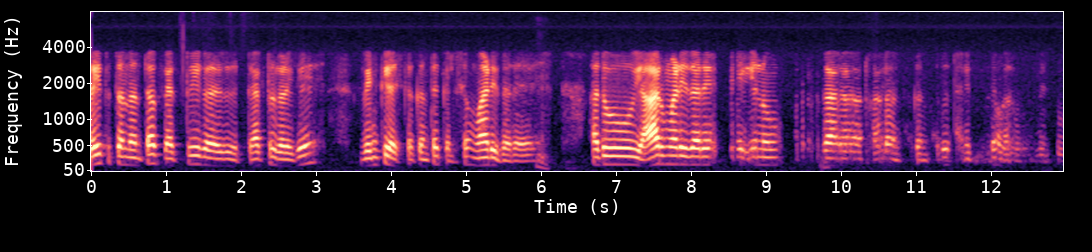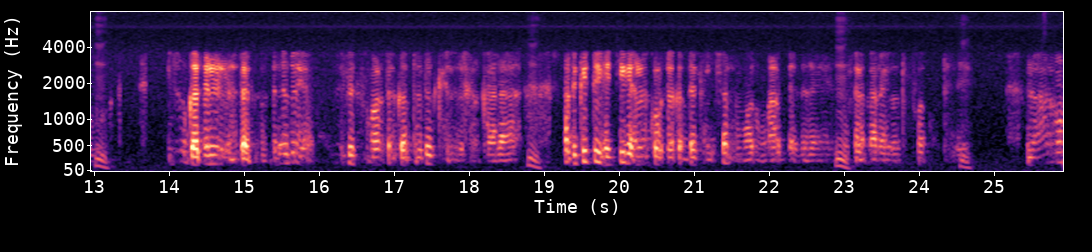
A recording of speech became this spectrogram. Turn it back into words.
ರೈತ ತಂದಂತ ಫ್ಯಾಕ್ಟ್ರಿ ಟ್ರ್ಯಾಕ್ಟರ್ಗಳಿಗೆ ಬೆಂಕಿ ಹಚ್ಚತಕ್ಕಂತ ಕೆಲಸ ಮಾಡಿದ್ದಾರೆ. ಅದು ಯಾರು ಮಾಡಿದ್ದಾರೆ ಏನು ಅಂತಕ್ಕಂಥದ್ದು ತನಿಖೆಯಿಂದ. ಇದು ಫಿಕ್ಸ್ ಮಾಡ್ತಕ್ಕಂಥದ್ದು ಕೇಂದ್ರ ಸರ್ಕಾರ. ಅದಕ್ಕಿಂತ ಹೆಚ್ಚಿಗೆ ಹಣ ಕೊಡ್ತಕ್ಕಂಥ ಕೆಲಸ ನಮ್ಮವ್ರು ಮಾಡ್ತಾ ಇದ್ದಾರೆ. ಸರ್ಕಾರ ಐವತ್ತು ರೂಪಾಯಿ ಕೊಟ್ಟಿದೆ. ನಾನು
